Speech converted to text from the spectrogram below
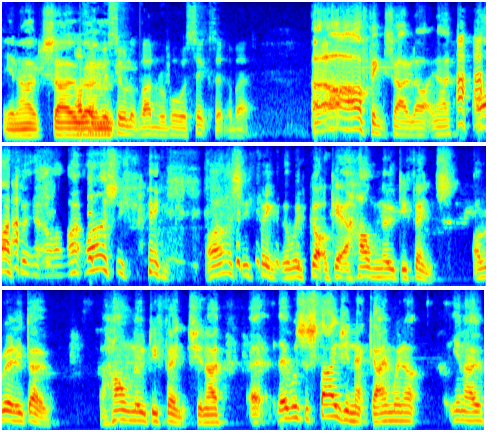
You know, so I think um, we still look vulnerable with six at the back. Oh, I think so. Like you know, I think I I honestly think I honestly think that we've got to get a whole new defence. I really do, a whole new defence. You know, uh, there was a stage in that game when, uh, you know,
